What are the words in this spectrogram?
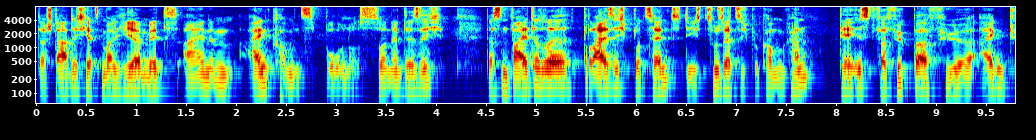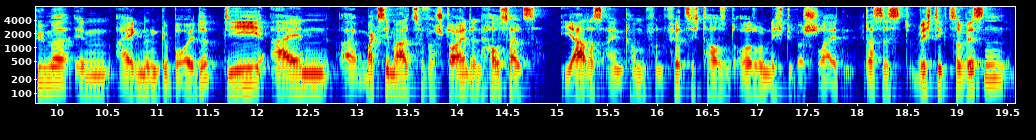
Da starte ich jetzt mal hier mit einem Einkommensbonus, so nennt er sich. Das sind weitere 30 Prozent, die ich zusätzlich bekommen kann. Der ist verfügbar für Eigentümer im eigenen Gebäude, die ein äh, maximal zu versteuernden Haushaltsjahreseinkommen von 40.000 Euro nicht überschreiten. Das ist wichtig zu wissen,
